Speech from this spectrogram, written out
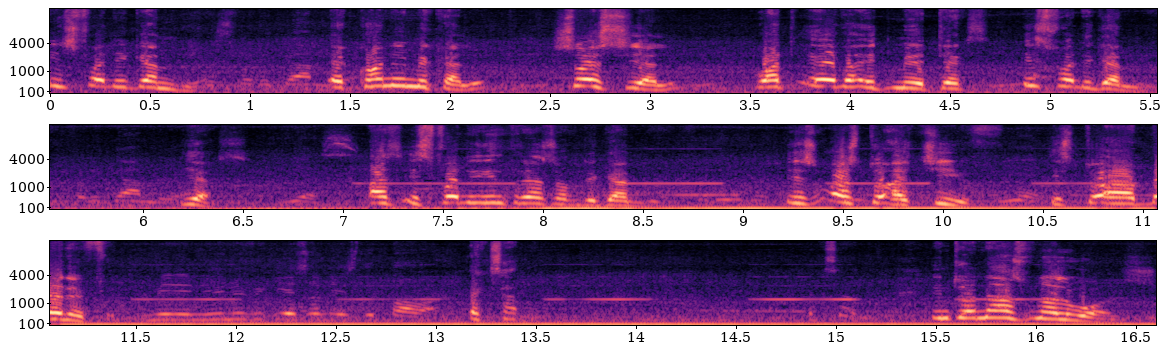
it's for the Gambians. it's for the Gambia. Economically, socially, whatever it may take, it's for the Gambia. For the Gambia. Yes. Yes. As it's for the interest of the Gambia. It's us to achieve. It's to our benefit. Meaning unification is the power. Exactly. Exactly. International wars,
